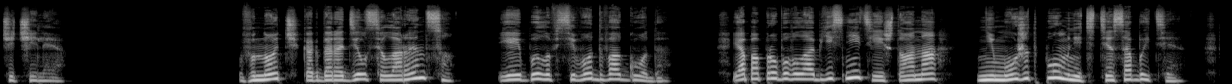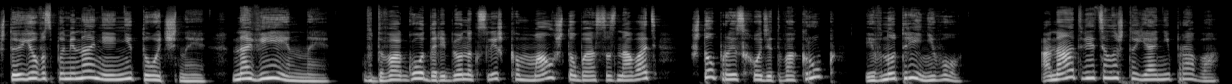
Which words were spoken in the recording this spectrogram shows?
Чичилия. В ночь, когда родился Лоренцо, ей было всего два года. Я попробовала объяснить ей, что она не может помнить те события, что ее воспоминания неточные, навеянные. В два года ребенок слишком мал, чтобы осознавать, что происходит вокруг и внутри него. Она ответила, что я не права.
